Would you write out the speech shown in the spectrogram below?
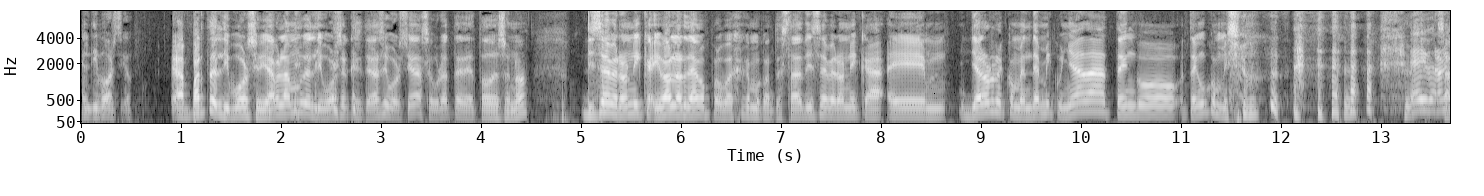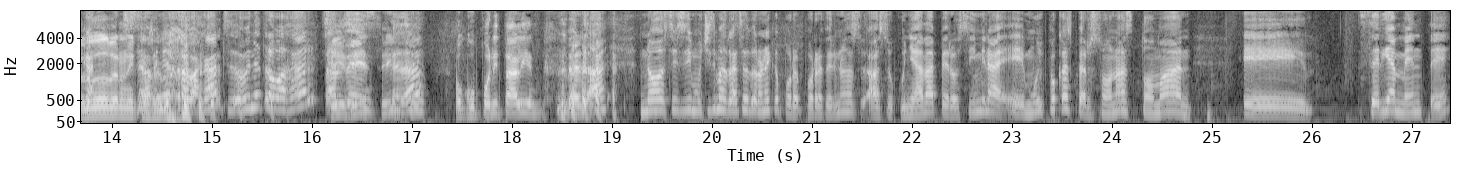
El divorcio. Aparte del divorcio, ya hablamos del divorcio, que si te vas a divorciar, asegúrate de todo eso, ¿no? Dice Verónica, iba a hablar de algo, pero deja que me contestara. Dice Verónica, em, ya lo recomendé a mi cuñada, tengo, tengo comisión. Ey, Verónica, Saludos, Verónica, Si se va a trabajar, si a trabajar, tal vez, ¿verdad? Ocupo ahorita a alguien. ¿verdad? No, sí, sí, muchísimas gracias, Verónica, por, por referirnos a su, a su cuñada, pero sí, mira, eh, muy pocas personas toman eh, seriamente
